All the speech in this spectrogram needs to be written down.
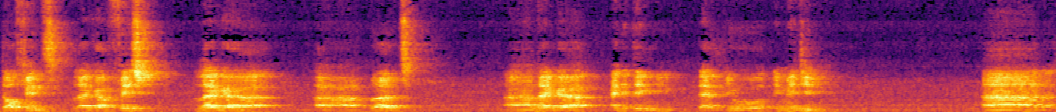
dolphins, like a fish, like a, a bird, uh, like a, anything that you imagine. Uh,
